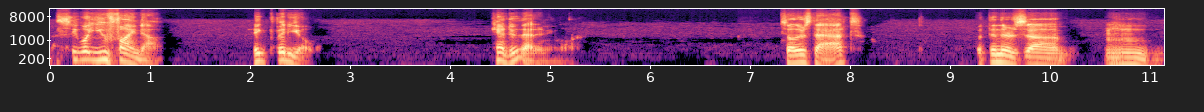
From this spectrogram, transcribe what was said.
Let's see what you find out. Take video. Can't do that anymore. So there's that. But then there's um,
